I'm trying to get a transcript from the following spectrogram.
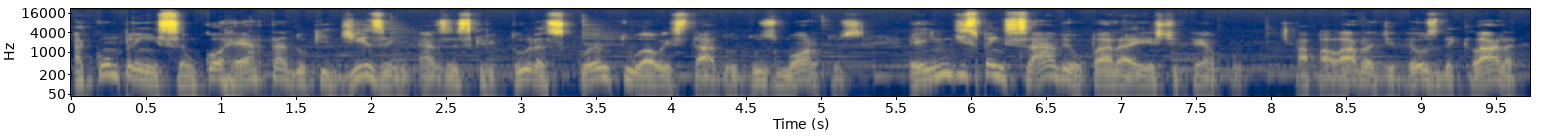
A compreensão correta do que dizem as Escrituras quanto ao estado dos mortos é indispensável para este tempo. A palavra de Deus declara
